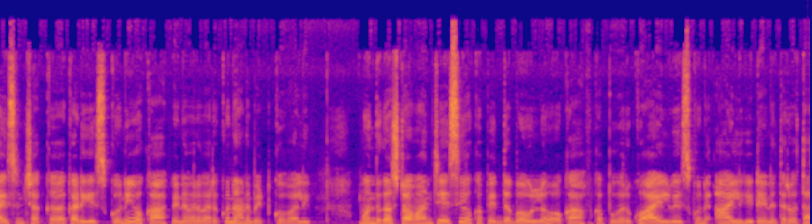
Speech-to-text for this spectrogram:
రైస్ని చక్కగా కడిగేసుకొని ఒక హాఫ్ అన్ అవర్ వరకు నానబెట్టుకోవాలి. ముందుగా స్టవ్ ఆన్ చేసి ఒక పెద్ద బౌల్లో ఒక హాఫ్ కప్ వరకు ఆయిల్ వేసుకొని ఆయిల్ హీట్ అయిన తర్వాత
